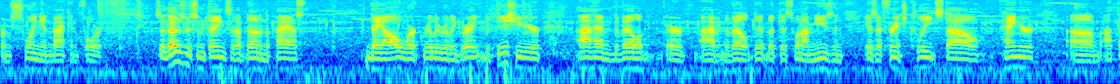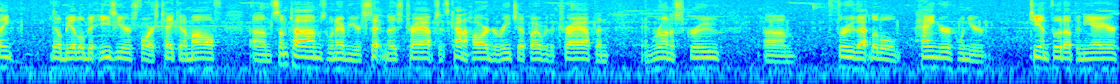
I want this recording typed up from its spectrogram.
from swinging back and forth. So those are some things that I've done in the past. They all work really, really great. But this year I have developed, or I haven't developed it, but this what I'm using is a French cleat style hanger. Um, I think they'll be a little bit easier as far as taking them off. Um, sometimes whenever you're setting those traps, it's kind of hard to reach up over the trap and, and run a screw. Um, through that little hanger when you're 10 foot up in the air.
